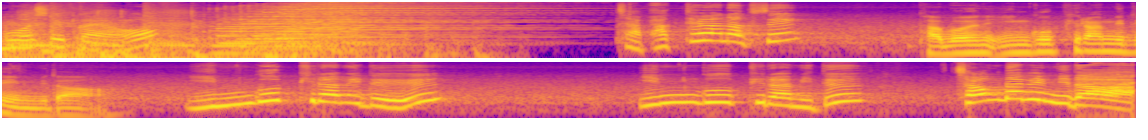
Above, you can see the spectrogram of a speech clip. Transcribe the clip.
무엇일까요? 자, 박태환 학생, 답은 인구 피라미드입니다. 인구 피라미드. 인구 피라미드 정답입니다.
